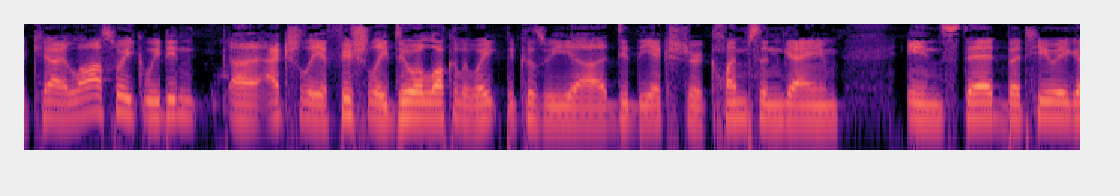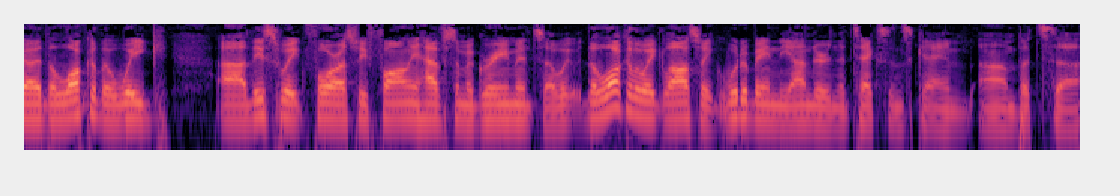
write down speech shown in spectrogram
Okay, last week we didn't uh, actually officially do a lock of the week because we uh, did the extra Clemson game instead. But here we go, the lock of the week uh, this week for us. We finally have some agreement. So we, the lock of the week last week would have been the under in the Texans game, um, but uh,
